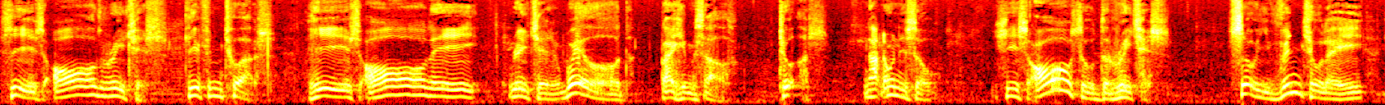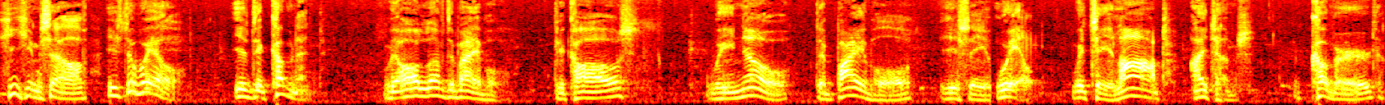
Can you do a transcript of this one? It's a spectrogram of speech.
He is all the riches given to us. He is all the riches willed by himself to us. Not only so, he is also the riches so eventually, he himself is the will, is the covenant. We all love the Bible because we know the Bible is a will with a lot items covered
